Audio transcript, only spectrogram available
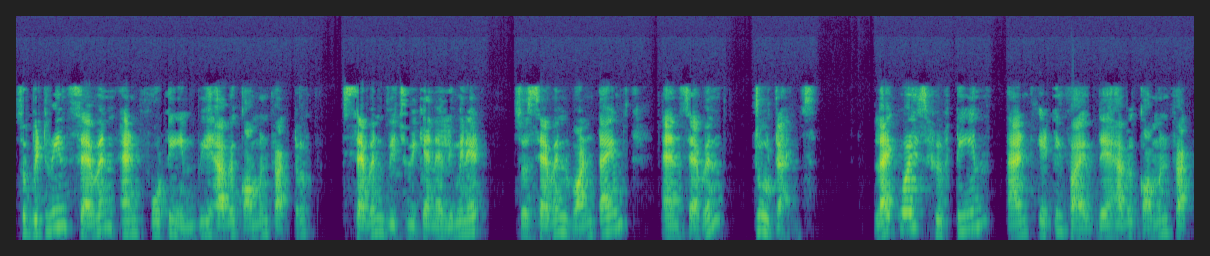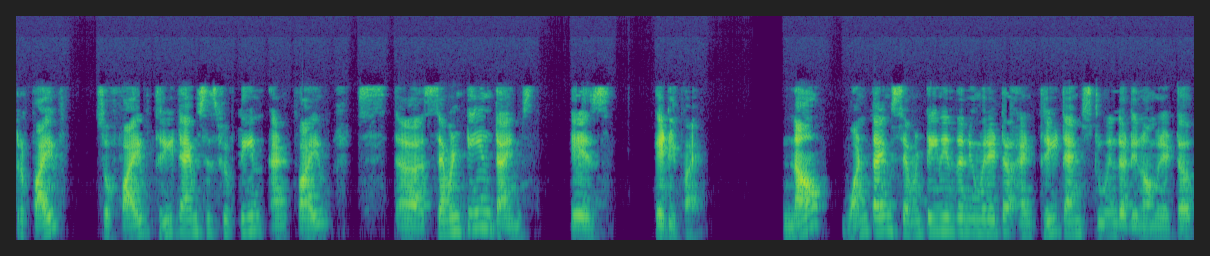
So between 7 and 14, we have a common factor 7 which we can eliminate. So 7 one times and 7 two times. Likewise 15 and 85 they have a common factor 5. So 5 3 times is 15 and 5 uh, 17 times is 85. Now 1 times 17 in the numerator and 3 times 2 in the denominator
